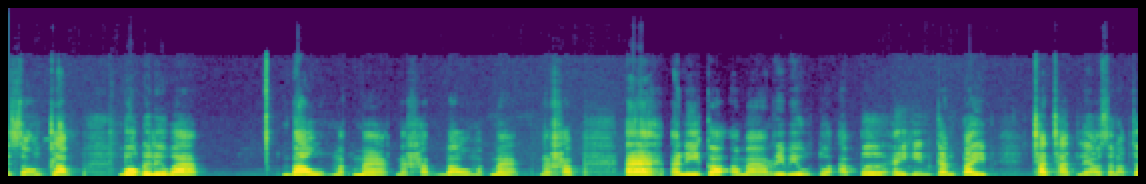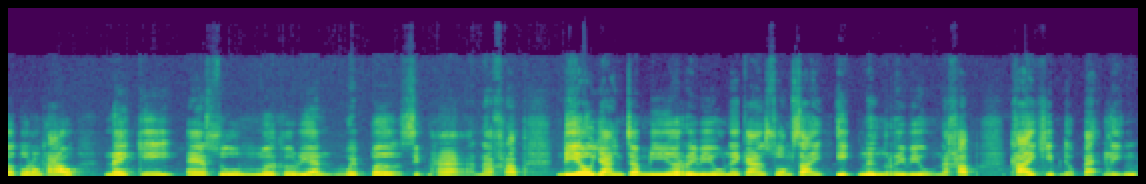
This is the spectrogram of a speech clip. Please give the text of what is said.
202 กรัม บอกได้เลยว่าเบามากๆนะครับ เบามากๆนะครับ อ่า อันนี้ก็เอามารีวิวตัว upper ให้เห็นกันไป ชัดๆ แล้วสำหรับเจ้าตัวรองเท้า Nike Air Zoom Mercurian Vapor 15 นะครับ เดี๋ยวยังจะมีรีวิวในการสวมใส่อีกหนึ่งรีวิวนะครับ ท้ายคลิปเดี๋ยวแปะลิงก์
